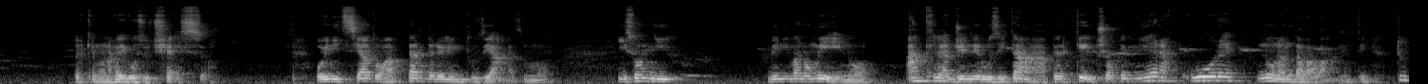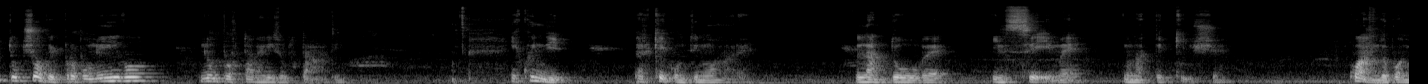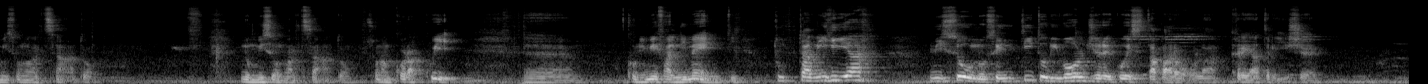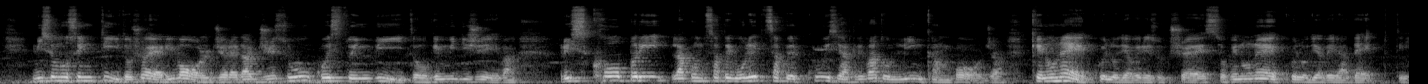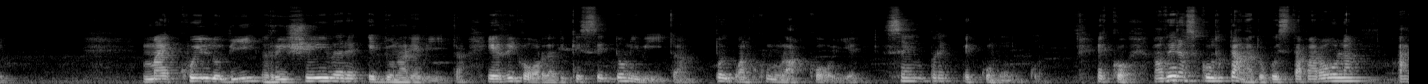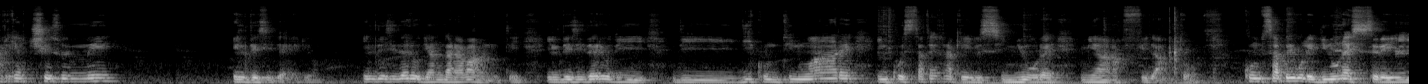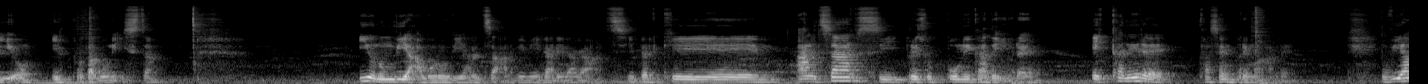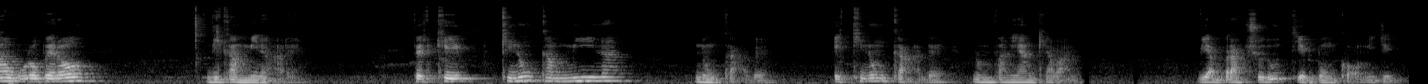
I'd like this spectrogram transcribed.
perché non avevo successo. Ho iniziato a perdere l'entusiasmo, i sogni venivano meno, anche la generosità, perché ciò che mi era a cuore non andava avanti, tutto ciò che proponevo non portava i risultati. E quindi perché continuare laddove il seme non attecchisce? Quando poi mi sono alzato? Non mi sono alzato, sono ancora qui eh, con i miei fallimenti. Tuttavia mi sono sentito rivolgere questa parola creatrice. Mi sono sentito, cioè, rivolgere da Gesù questo invito che mi diceva riscopri la consapevolezza per cui sei arrivato lì in Cambogia, che non è quello di avere successo, che non è quello di avere adepti, ma è quello di ricevere e donare vita. E ricordati che se doni vita, poi qualcuno la accoglie, sempre e comunque. Ecco, aver ascoltato questa parola ha riacceso in me il desiderio, il desiderio di andare avanti, il desiderio di, di, di, continuare in questa terra che il Signore mi ha affidato, consapevole di non essere io il protagonista, io non vi auguro di alzarvi, miei cari ragazzi, perché alzarsi presuppone cadere e cadere fa sempre male. Vi auguro però di camminare, perché chi non cammina non cade e chi non cade non va neanche avanti. Vi abbraccio tutti e buon comigi.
